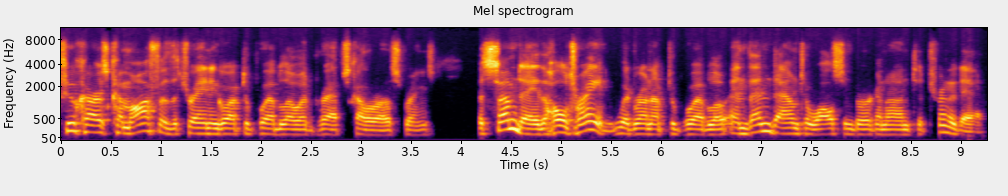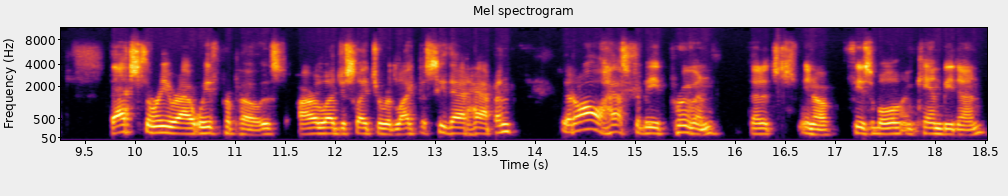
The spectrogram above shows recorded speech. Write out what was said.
two cars come off of the train and go up to Pueblo and perhaps Colorado Springs. But someday the whole train would run up to Pueblo and then down to Walsenburg and on to Trinidad. That's the reroute we've proposed. Our legislature would like to see that happen. It all has to be proven that it's you know feasible and can be done.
